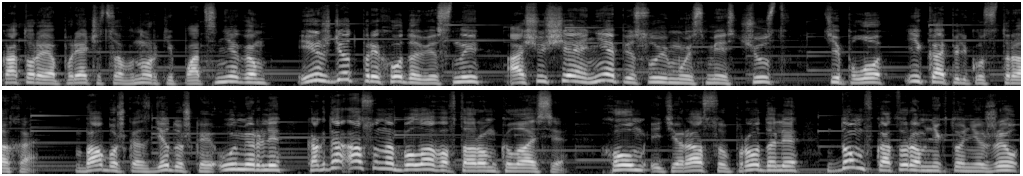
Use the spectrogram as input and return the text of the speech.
которая прячется в норке под снегом и ждет прихода весны, ощущая неописуемую смесь чувств, тепло и капельку страха. Бабушка с дедушкой умерли, когда Асуна была во втором классе. Холм и террасу продали, дом, в котором никто не жил,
